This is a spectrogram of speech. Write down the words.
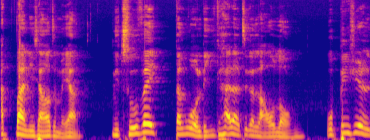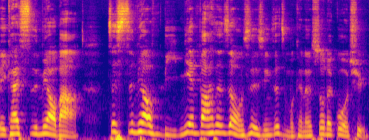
啊，不然你想要怎么样？”你除非等我离开了这个牢笼，我必须离开寺庙吧？在寺庙里面发生这种事情，这怎么可能说得过去？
